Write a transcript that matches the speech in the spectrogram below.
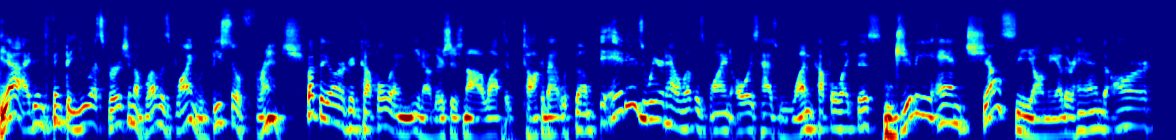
Yeah, I didn't think the US version of Love is Blind would be so French. But they are a good couple, and you know, there's just not a lot to talk about with them. It is weird how Love is Blind always has one couple like this. Jimmy and Chelsea, on the other hand, are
